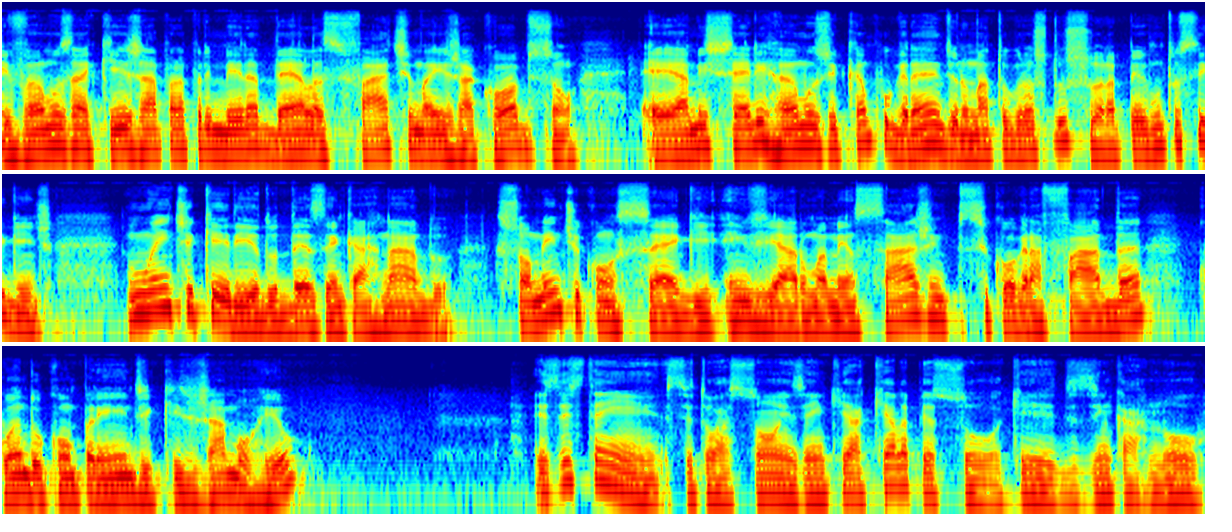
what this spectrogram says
E vamos aqui já para a primeira delas, Fátima e Jacobson. É a Michele Ramos de Campo Grande, no Mato Grosso do Sul. Ela pergunta o seguinte: um ente querido desencarnado somente consegue enviar uma mensagem psicografada quando compreende que já morreu? Existem situações em que aquela pessoa que desencarnou,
